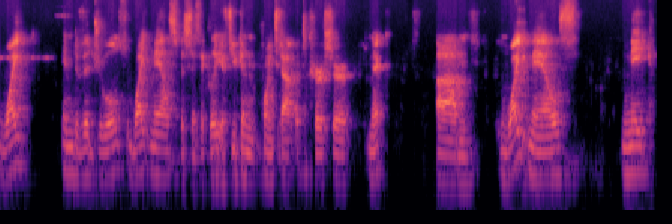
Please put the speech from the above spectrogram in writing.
white individuals, white males specifically, if you can point it out with the cursor, Nick, um, white males make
